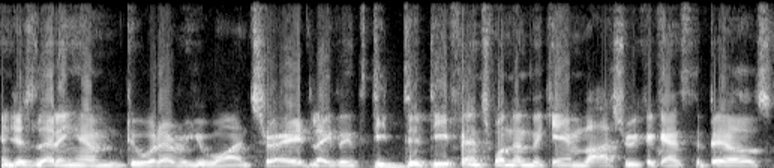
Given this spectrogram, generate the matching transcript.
and just letting him do whatever he wants, right? Like the, the defense won them the game last week against the Bills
